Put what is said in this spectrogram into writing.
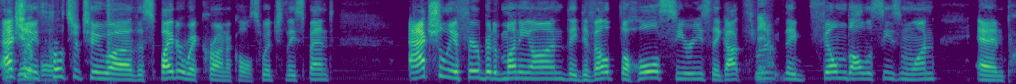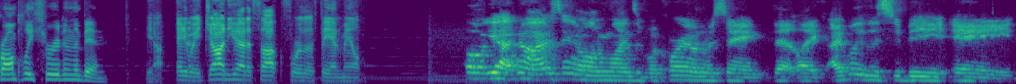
Actually, it's closer to uh, the Spiderwick Chronicles, which they spent actually a fair bit of money on. They developed the whole series. They got through. Yeah. They filmed all of season one and promptly threw it in the bin. Yeah. Anyway, John, you had a thought before the fan mail. Oh yeah, no, I was thinking along the lines of what Corion was saying that like I believe this to be a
